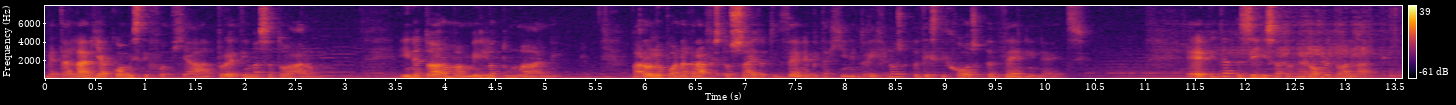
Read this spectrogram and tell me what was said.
Με τα λάδια ακόμη στη φωτιά προετοίμασα το άρωμα. Είναι το άρωμα μήλο του Μάνι. Παρόλο που αναγράφει στο site ότι δεν επιταχύνει το ίχνος, δυστυχώς δεν είναι έτσι. Έπειτα ζύγισα το νερό με το αλάτι.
